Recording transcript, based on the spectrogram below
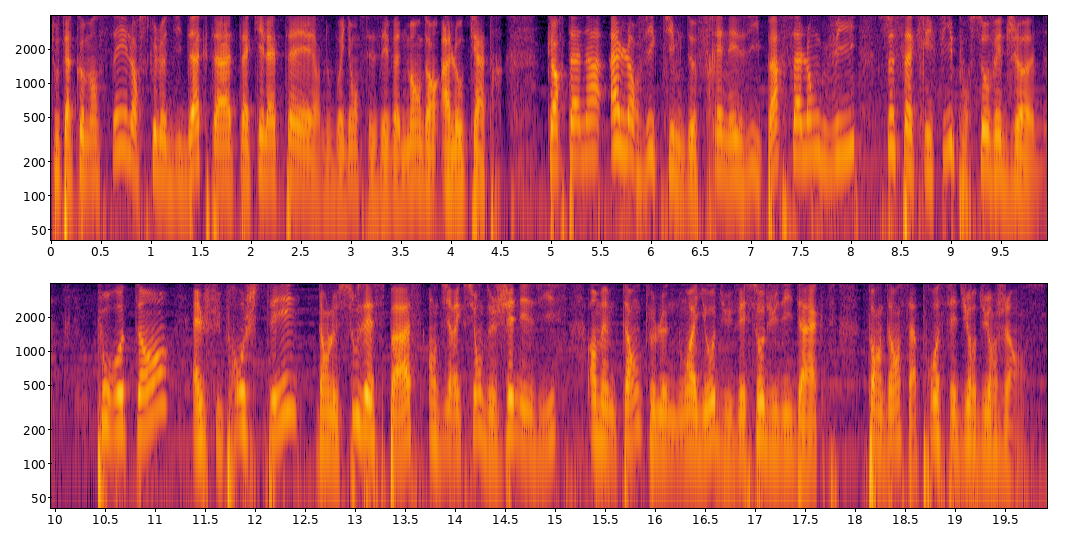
Tout a commencé lorsque le didacte a attaqué la Terre, nous voyons ces événements dans Halo 4. Cortana, alors victime de frénésie par sa longue vie, se sacrifie pour sauver John. Pour autant, elle fut projetée dans le sous-espace en direction de Genesis en même temps que le noyau du vaisseau du didacte, pendant sa procédure d'urgence.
